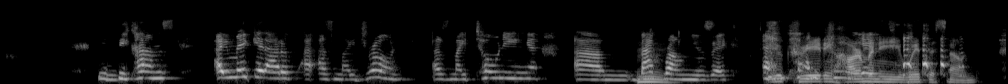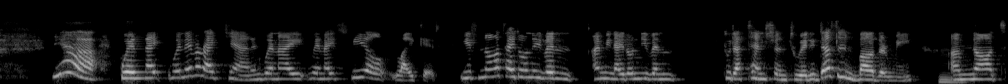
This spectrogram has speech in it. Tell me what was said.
it becomes i make it out of as my drone as my toning um, hmm. background mm. music you're creating create... harmony with the sound yeah when i whenever i can and when i when i feel like it. If not i don't even i mean i don't even put attention to it. It doesn't bother me. Mm. i'm not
